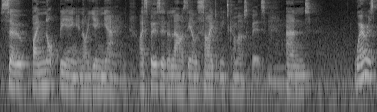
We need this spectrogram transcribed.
So by not being in our yin yang, I suppose it allows the other side of me to come out a bit. Mm. And Whereas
